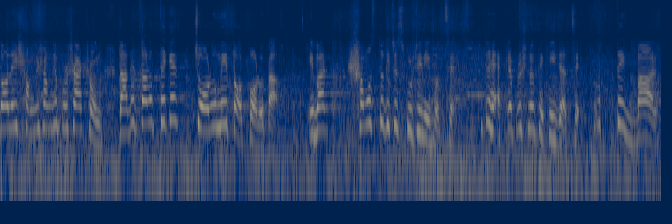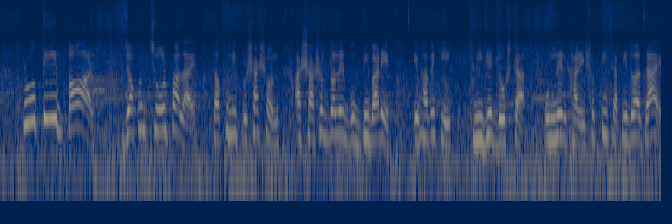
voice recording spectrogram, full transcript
দলের সঙ্গে সঙ্গে প্রশাসন তাদের তরফ থেকে চরমে তৎপরতা। এবার সমস্ত কিছু স্ক্রুটিনি হচ্ছে। কিন্তু একটা প্রশ্ন থেকেই যাচ্ছে, প্রত্যেকবার, প্রতিবার যখন চোর পালায়, তখনই প্রশাসন আর শাসক দলের বুদ্ধি বাড়ে। এভাবে কি নিজের দোষটা অন্যের ঘাড়ে সত্যিই চাপিয়ে দেওয়া যায়?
